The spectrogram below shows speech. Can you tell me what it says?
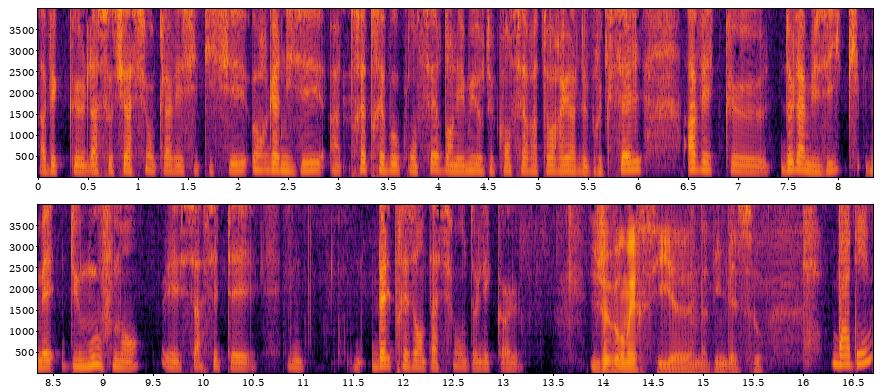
avec euh, l'association Clavecitissier, organisé un très très beau concert dans les murs du Conservatoire de Bruxelles avec euh, de la musique, mais du mouvement. Et ça, c'était une belle présentation de l'école. Je vous remercie, Nadine Delsou. Nadine,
